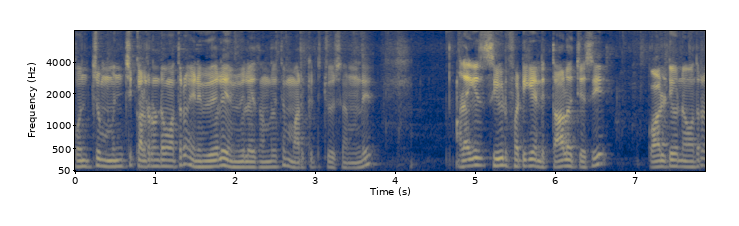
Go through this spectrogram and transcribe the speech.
కొంచెం మంచి కలర్ ఉంటే మాత్రం ఎనిమిది వేలు ఎనిమిది వేల ఐదు వందలు అయితే మార్కెట్ చూశానండి అలాగే సీడ్ ఫటికి అండి. తాళు వచ్చేసి క్వాలిటీ ఉంటే మాత్రం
